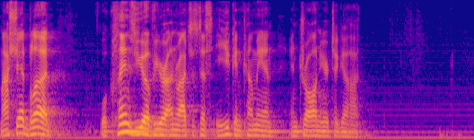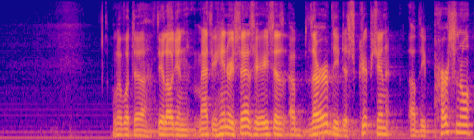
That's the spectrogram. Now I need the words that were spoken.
My shed blood will cleanse you of your unrighteousness. and You can come in and draw near to God. I love what the theologian Matthew Henry says here. He says, Observe the description of the personal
